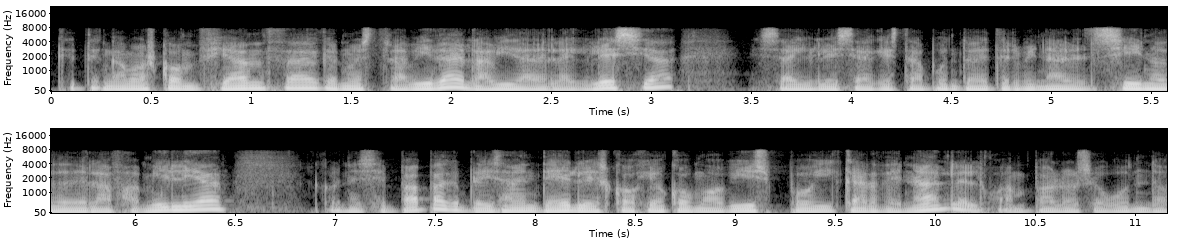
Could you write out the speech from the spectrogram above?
que tengamos confianza que nuestra vida, en la vida de la Iglesia, esa Iglesia que está a punto de terminar el sínodo de la familia, con ese Papa que precisamente él escogió como obispo y cardenal, el Juan Pablo II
